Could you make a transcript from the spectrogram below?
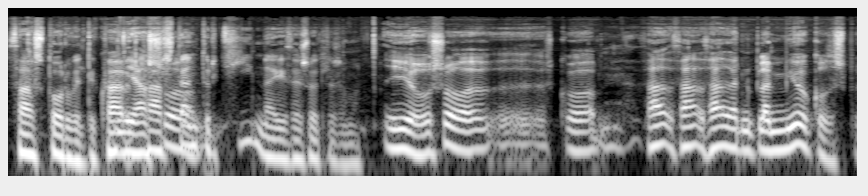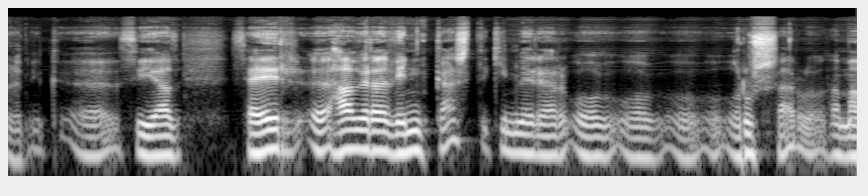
það stórvildi. Hvar, Já, hvar svo, stendur Kína í þessu öllu saman? Jú, svo, uh, sko, það, það, það er nefnilega mjög góð spurning uh, því að þeir uh, hafa verið að vingast, kínverjar og, og, og, og russar og það má,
